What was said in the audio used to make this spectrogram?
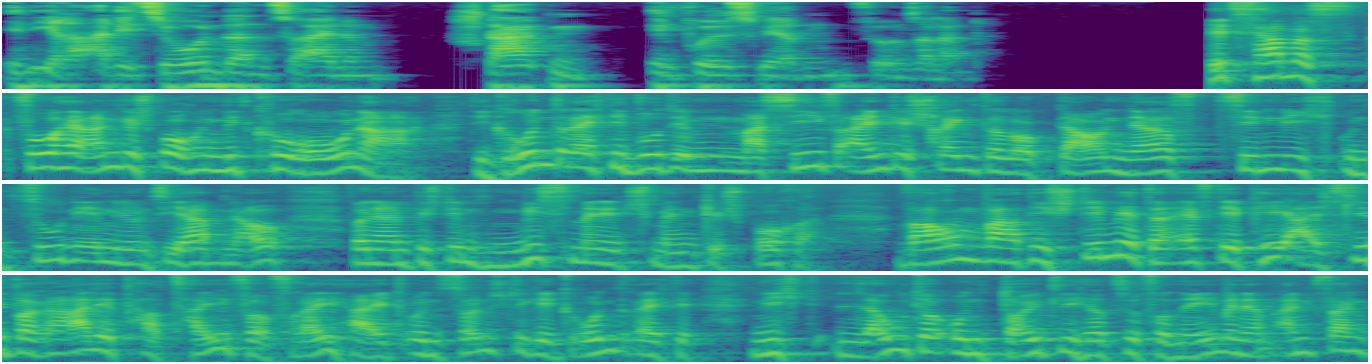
in ihrer Addition dann zu einem starken Impuls werden für unser Land. Jetzt haben wir es vorher angesprochen mit Corona. Die Grundrechte wurden massiv eingeschränkt. Der Lockdown nervt ziemlich und zunehmend. Und Sie haben auch von einem bestimmten Missmanagement gesprochen. Warum war die Stimme der FDP als liberale Partei für Freiheit und sonstige Grundrechte nicht lauter und deutlicher zu vernehmen? Am Anfang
